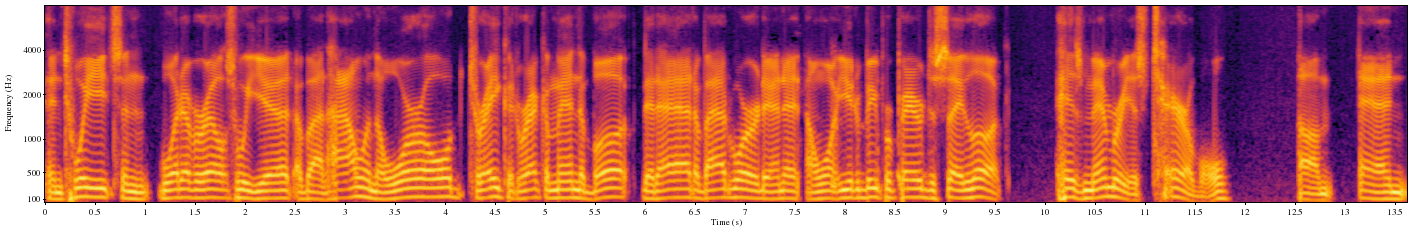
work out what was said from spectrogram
and tweets and whatever else we get about how in the world Trey could recommend a book that had a bad word in it. I want you to be prepared to say, look, his memory is terrible. Um, and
